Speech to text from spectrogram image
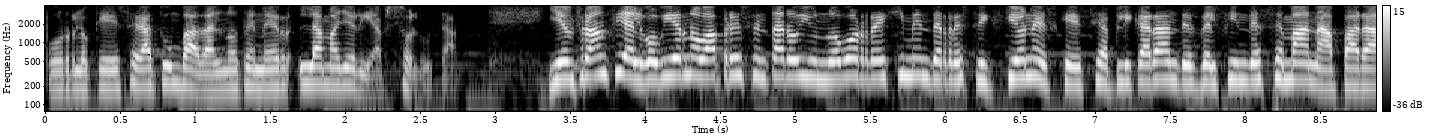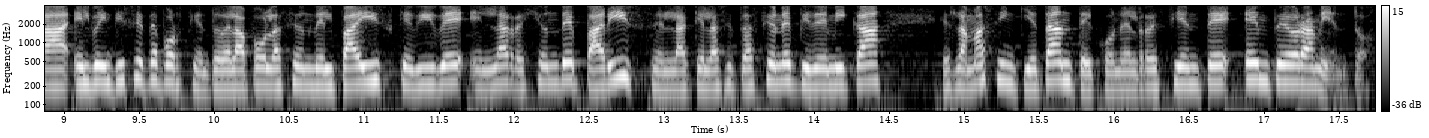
por lo que será tumbada al no tener la mayoría absoluta. Y en Francia, el gobierno va a presentar hoy un nuevo régimen de restricciones que se aplicarán desde el fin de semana para el 27% de la población del país que vive en la región de París, en la que la situación epidémica es la más inquietante con el reciente empeoramiento.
